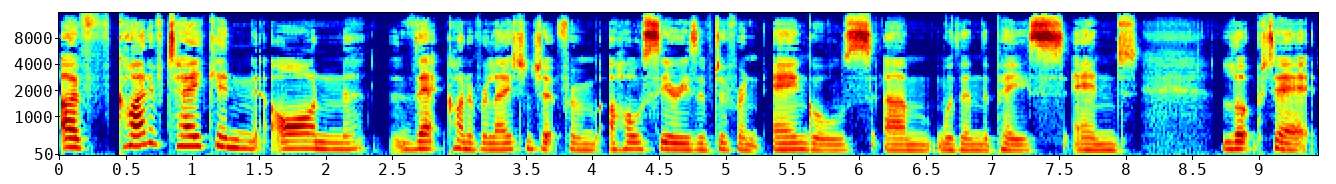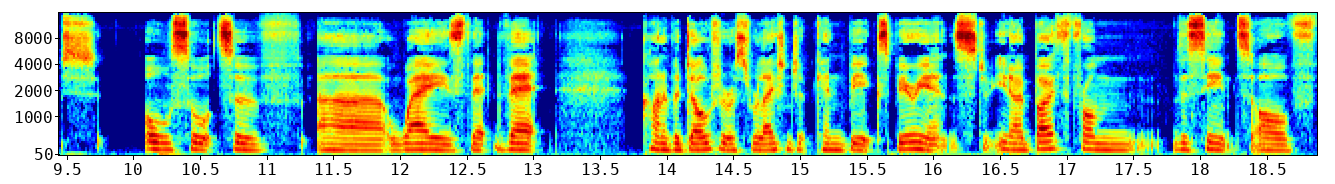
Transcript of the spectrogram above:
I've kind of taken on that kind of relationship from a whole series of different angles um, within the piece and looked at all sorts of uh, ways that that kind of adulterous relationship can be experienced, you know, both from the sense of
